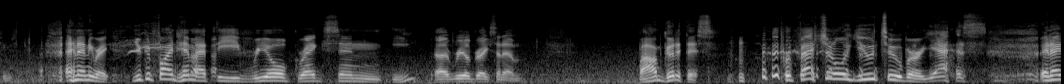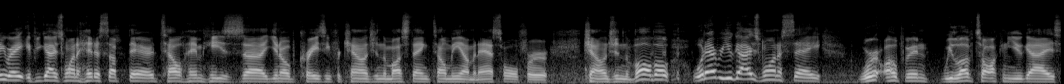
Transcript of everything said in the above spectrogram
Tuesday? At any rate, you can find him at the Real Gregson E. Uh, Real Gregson M. Wow, I'm good at this. Professional YouTuber, yes. At any rate, if you guys want to hit us up there, tell him he's, uh, you know, crazy for challenging the Mustang. Tell me I'm an asshole for challenging the Volvo. Whatever you guys want to say, we're open. We love talking to you guys.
